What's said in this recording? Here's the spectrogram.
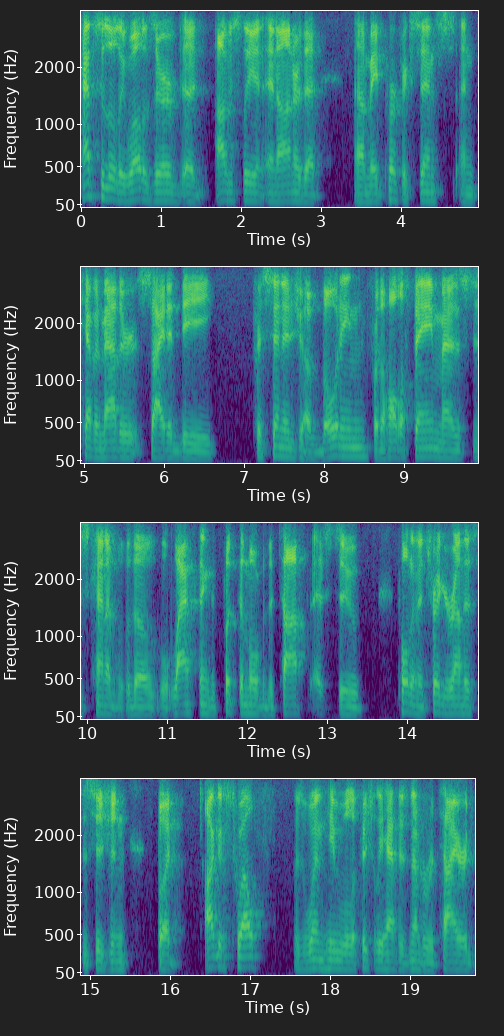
absolutely well deserved. Uh, obviously, an, an honor that uh, made perfect sense. And Kevin Mather cited the percentage of voting for the Hall of Fame as just kind of the last thing to put them over the top as to pulling the trigger on this decision. But August 12th is when he will officially have his number retired.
